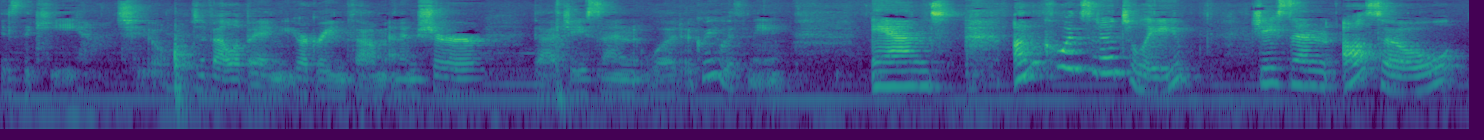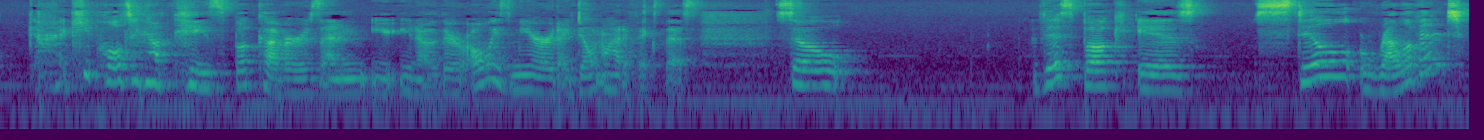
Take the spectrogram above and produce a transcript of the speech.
is the key to developing your green thumb. And I'm sure that Jason would agree with me. And uncoincidentally, Jason also I keep holding up these book covers and you, you know they're always mirrored. I don't know how to fix this. So, this book is still relevant,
